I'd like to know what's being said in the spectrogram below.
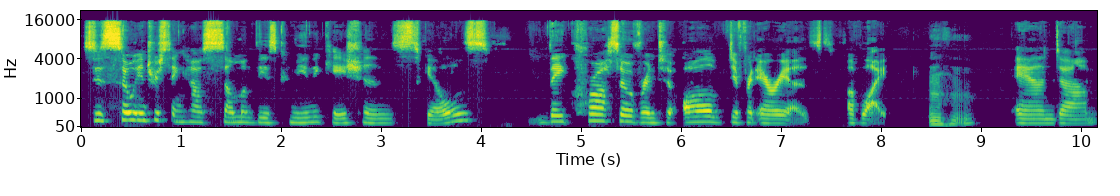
It's just so interesting how some of these communication skills they cross over into all different areas of life, mm-hmm. and um,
